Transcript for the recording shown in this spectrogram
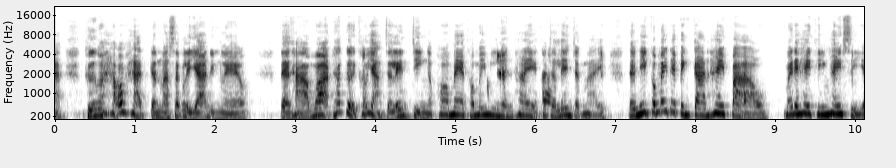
นะคือเขาหัดกันมาสักระยะหนึ่งแล้ว แต่ถามว่าถ้าเกิดเขาอยากจะเล่นจริงอะพ่อแม่เขาไม่มีเงินให้เขาจะเล่นจากไหน แต่นี่ก็ไม่ได้เป็นการให้เปล่า ไม่ได้ให้ทิ้งให้เสีย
